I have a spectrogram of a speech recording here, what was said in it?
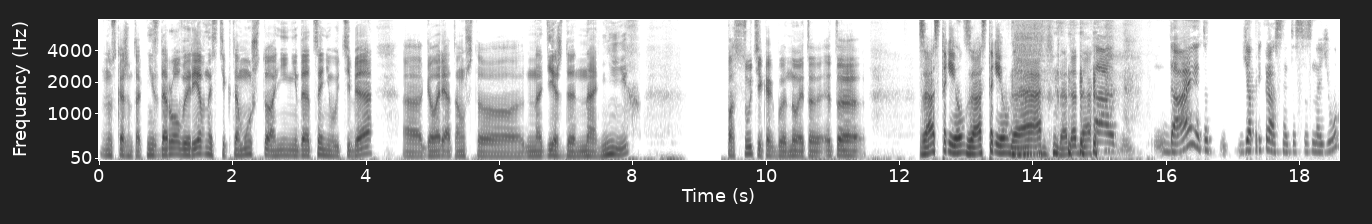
ну, скажем так, нездоровой ревности к тому, что они недооценивают тебя, э, говоря о том, что надежда на них, по сути, как бы, ну, это... это... Заострил, заострил, да, да-да-да. А, да, это я прекрасно это сознаю.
